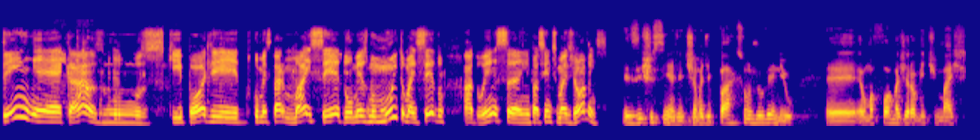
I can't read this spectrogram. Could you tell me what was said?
Tem é, casos que pode começar mais cedo, ou mesmo muito mais cedo, a doença em pacientes mais jovens? Existe sim, a gente chama de Parkinson juvenil. É, é uma forma geralmente mais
